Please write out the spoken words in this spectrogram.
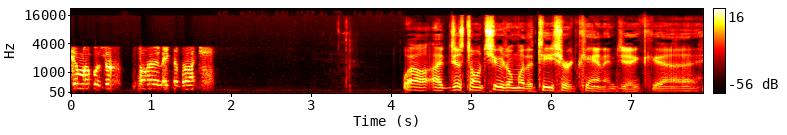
come up with something and make the broadcast. Well, I just don't shoot them with a T-shirt cannon, Jake. Uh,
